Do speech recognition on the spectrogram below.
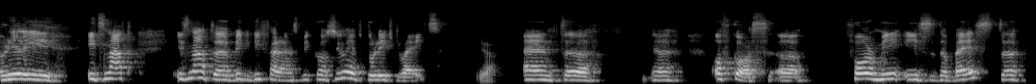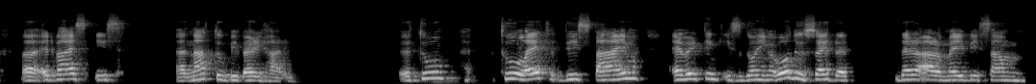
really it's not it's not a big difference because you have to lift weights Yeah. and uh, uh, of course uh, for me is the best advice is uh, not to be very hurry uh, too too late this time everything is going what you said that there are maybe some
